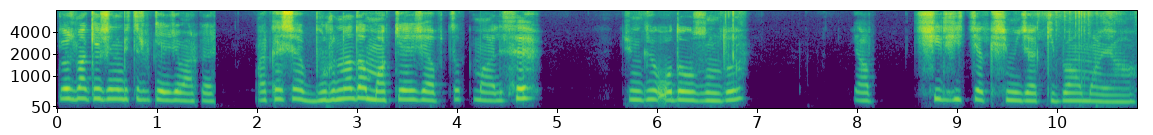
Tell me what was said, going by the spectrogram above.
Göz makyajını bitirip geleceğim arkadaşlar. Arkadaşlar buruna da makyaj yaptık maalesef. Çünkü o da uzundu. Ya çil hiç yakışmayacak gibi ama ya.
